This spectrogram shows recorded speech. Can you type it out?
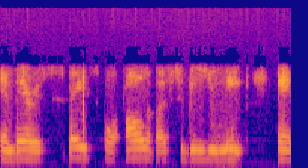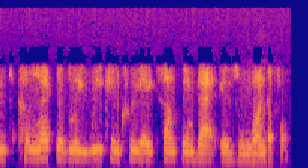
and there is space for all of us to be unique. And collectively, we can create something that is wonderful.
